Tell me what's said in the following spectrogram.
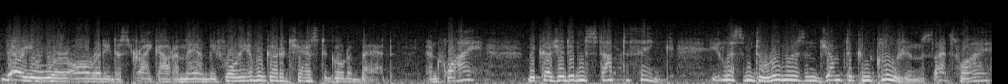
There you were, all ready to strike out a man before he ever got a chance to go to bat. And why? Because you didn't stop to think. You listened to rumors and jumped to conclusions. That's why.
